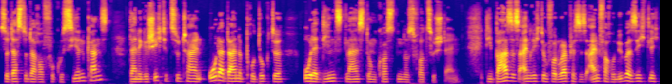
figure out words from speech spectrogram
sodass du darauf fokussieren kannst, deine Geschichte zu teilen oder deine Produkte oder Dienstleistungen kostenlos vorzustellen. Die Basiseinrichtung von WordPress ist einfach und übersichtlich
